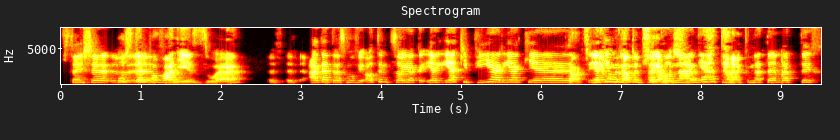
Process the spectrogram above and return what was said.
W sensie. e, ustępowanie jest złe, Aga teraz mówi o tym, co, jak, jak, jaki PR, jakie, Tak, jakie my mamy ja przekonania myślę. tak, na temat tych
